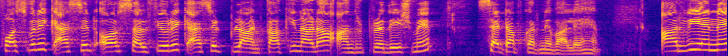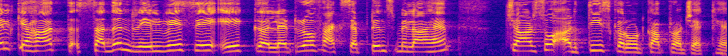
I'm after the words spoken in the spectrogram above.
फॉस्फरिक एसिड और sulphuric acid plant Kakinada, Andhra Pradesh में सेटअप करने वाले हैं। आरवीएनएल के हाथ सदन रेलवे से एक लेटर ऑफ़ एक्सेप्टेंस मिला है। 438 करोड़ का प्रोजेक्ट है।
